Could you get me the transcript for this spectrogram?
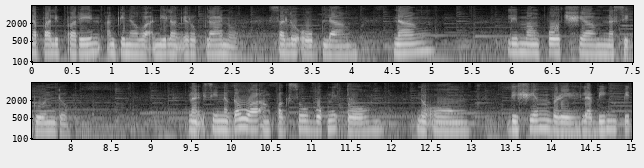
na paliparin ang ginawa nilang eroplano sa loob lang ng 59 na segundo. Nang isinagawa ang pagsubok nito noong Disyembre 17,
